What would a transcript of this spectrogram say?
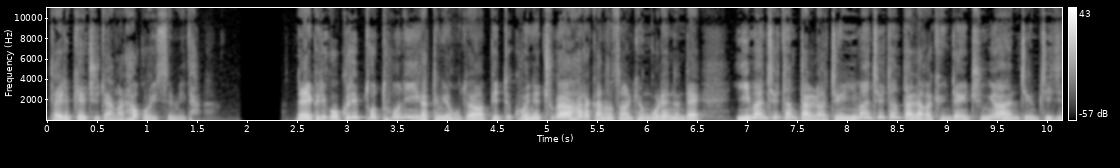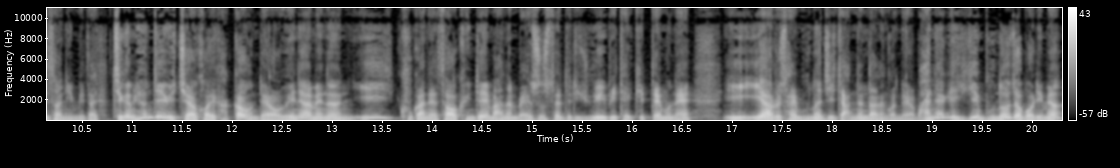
자, 이렇게 주장을 하고 있습니다. 네, 그리고 크립토 토니 같은 경우도요, 비트코인의 추가 하락 가능성을 경고를 했는데, 27,000달러, 지금 27,000달러가 굉장히 중요한 지금 지지선입니다. 지금 현재 위치와 거의 가까운데요. 왜냐하면은 이 구간에서 굉장히 많은 매수세들이 유입이 됐기 때문에 이 이하로 잘 무너지지 않는다는 건데요. 만약에 이게 무너져 버리면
